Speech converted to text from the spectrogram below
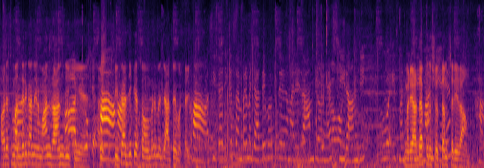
और इस मंदिर का निर्माण राम जी किए हैं। सो- हाँ, सीता हाँ। जी के स्वयंवर में जाते बताइए। हाँ सीता जी के संबर में जाते वक्त हमारे राम जी जो है श्री राम जी वो इस मंदिर मर्यादा पुरुषोत्तम श्री राम। हाँ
